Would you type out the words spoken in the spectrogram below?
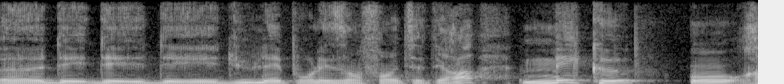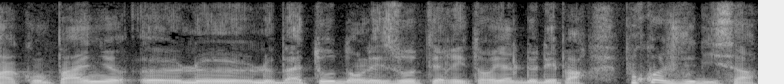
euh, des, du lait pour les enfants, etc. Mais que on raccompagne euh, le, bateau dans les eaux territoriales de départ. Pourquoi je vous dis ça?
